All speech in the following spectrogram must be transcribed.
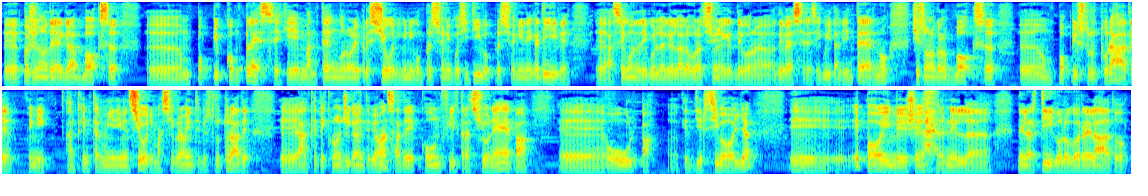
eh, poi ci sono delle glove box eh, un po' più complesse che mantengono le pressioni, quindi con pressioni positive o pressioni negative, eh, a seconda di quella che è la lavorazione che devono, deve essere eseguita all'interno. Ci sono glove box eh, un po' più strutturate, quindi anche in termini di dimensioni, ma sicuramente più strutturate, eh, anche tecnologicamente più avanzate, con filtrazione EPA o ULPA, che dir si voglia e, e poi invece nel, nell'articolo correlato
